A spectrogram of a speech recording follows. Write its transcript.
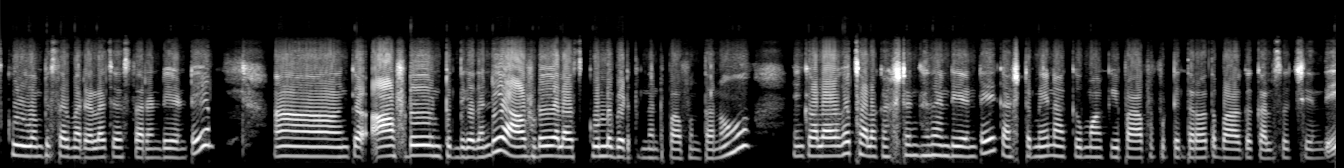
స్కూల్ పంపిస్తారు మరి ఎలా చేస్తారండి అంటే ఇంకా హాఫ్ డే ఉంటుంది కదండి హాఫ్ డే అలా స్కూల్లో పెడుతుందంట పాపం తను. ఇంకా అలాగా చాలా కష్టం కదండి అంటే కష్టమే నాకు మాకు ఈ పాప పుట్టిన తర్వాత బాగా కలిసి వచ్చింది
